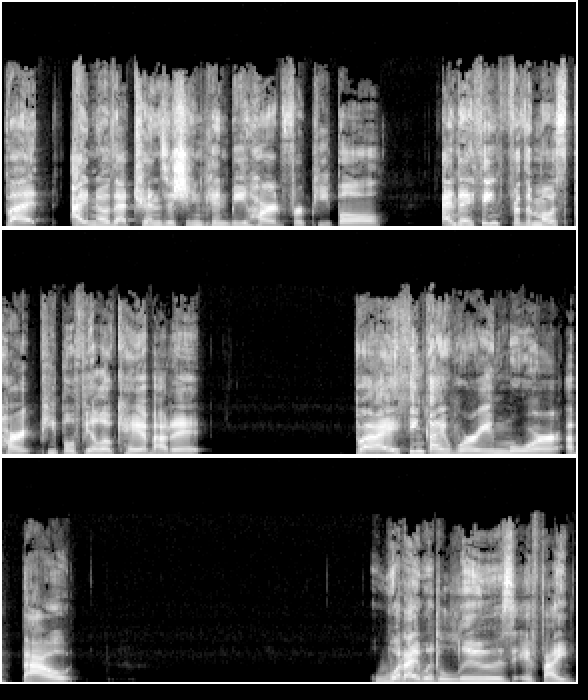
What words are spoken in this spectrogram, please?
But I know that transition can be hard for people. And I think for the most part, people feel okay about it. But I think I worry more about what I would lose if I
